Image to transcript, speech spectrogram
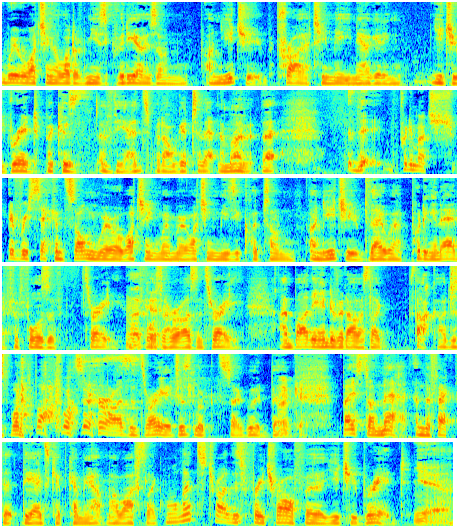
we were watching a lot of music videos on, on YouTube prior to me now getting YouTube Red because of the ads, but I'll get to that in a moment. But the, pretty much every second song we were watching when we were watching music clips on, on YouTube, they were putting an ad for Forza 3, or Okay. Forza Horizon 3. And by the end of it, I was like, fuck, I just want to buy Forza Horizon 3. It just looked so good. But Okay. based on that and the fact that the ads kept coming up, my wife's like, well, let's try this free trial for YouTube Red Yeah,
